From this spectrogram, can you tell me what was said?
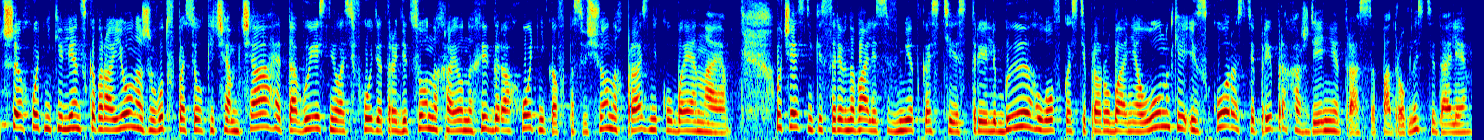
Лучшие охотники Ленского района живут в поселке Чамча. Это выяснилось в ходе традиционных районных игр охотников, посвященных празднику Баяная. Участники соревновались в меткости стрельбы, ловкости прорубания лунки и скорости при прохождении трассы. Подробности далее.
